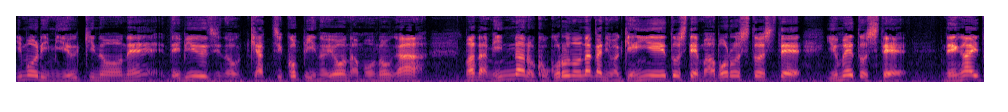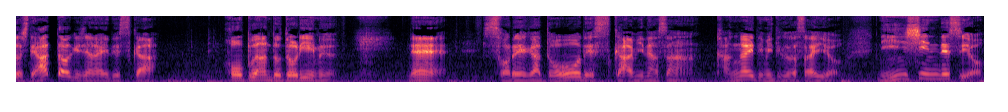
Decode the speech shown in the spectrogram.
井森美幸のね、デビュー時のキャッチコピーのようなものが、まだみんなの心の中には幻影として、幻として、夢として、願いとしてあったわけじゃないですか。ホープドリーム。ねえ。それがどうですか？皆さん。考えてみてくださいよ。妊娠ですよ。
